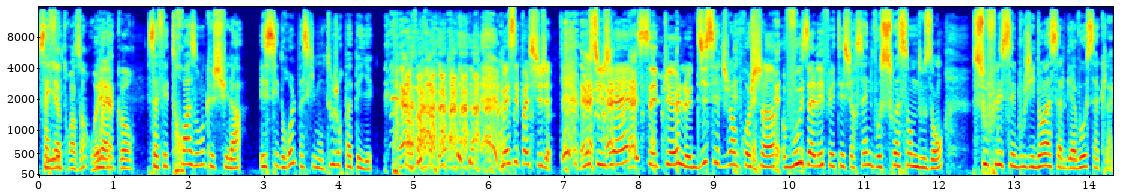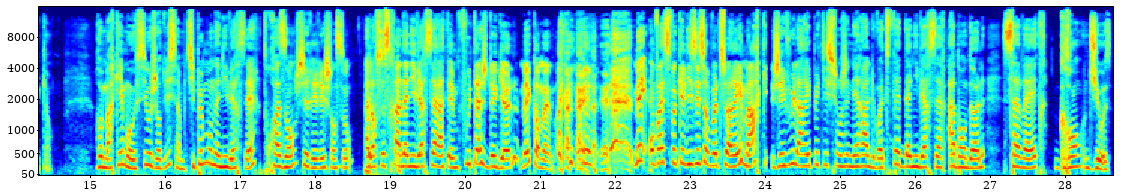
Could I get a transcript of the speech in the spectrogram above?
Ça il y a trois ans? Oui, Ouais. d'accord. Ça fait trois ans que je suis là. Et c'est drôle parce qu'ils m'ont toujours pas payé. Mais c'est pas le sujet. Le sujet, c'est que le 17 juin prochain, vous allez fêter sur scène vos 72 ans. Souffler ces bougies dans la salle Gaveau, ça claque. hein. Remarquez, moi aussi aujourd'hui, c'est un petit peu mon anniversaire. Trois ans chez Rire et Chanson. Alors ce sera un anniversaire à thème foutage de gueule, mais quand même. mais on va se focaliser sur votre soirée, Marc. J'ai vu la répétition générale de votre fête d'anniversaire à Bandol. Ça va être grandiose.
